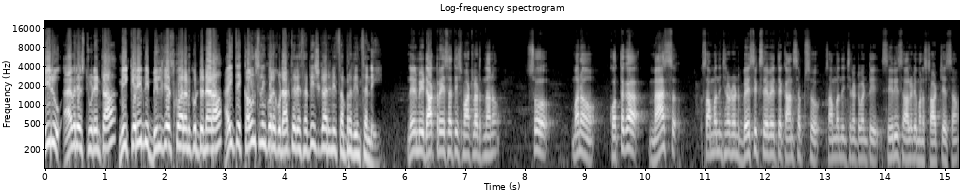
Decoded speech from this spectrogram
మీరు యావరేజ్ స్టూడెంటా మీ కెరీర్ని బిల్డ్ చేసుకోవాలనుకుంటున్నారా? అయితే కౌన్సిలింగ్ కొరకు డాక్టర్ ఏ సతీష్ గారిని సంప్రదించండి. నేను మీ డాక్టర్ ఏ సతీష్ మాట్లాడుతున్నాను. సో మనం కొత్తగా మ్యాథ్స్ సంబంధించినటువంటి బేసిక్స్ ఏవైతే కాన్సెప్ట్స్ సంబంధించినటువంటి సిరీస్ ఆల్రెడీ మనం స్టార్ట్ చేసాం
